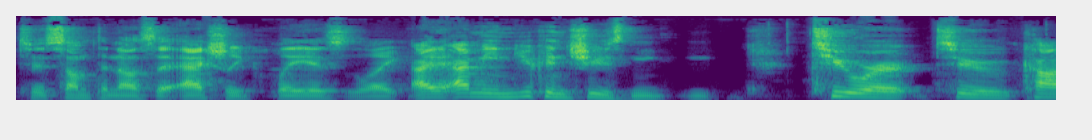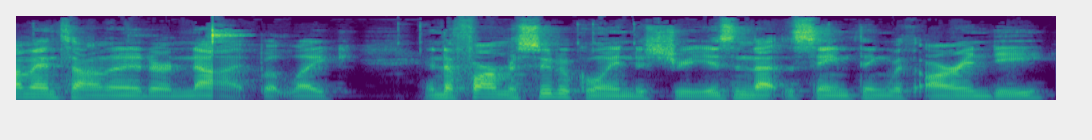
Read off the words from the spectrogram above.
to something else that actually plays like? I I mean, you can choose to or to comment on it or not, but like in the pharmaceutical industry, isn't that the same thing with R and D?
